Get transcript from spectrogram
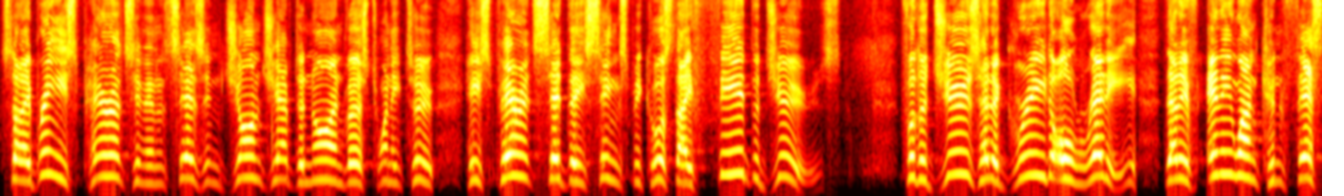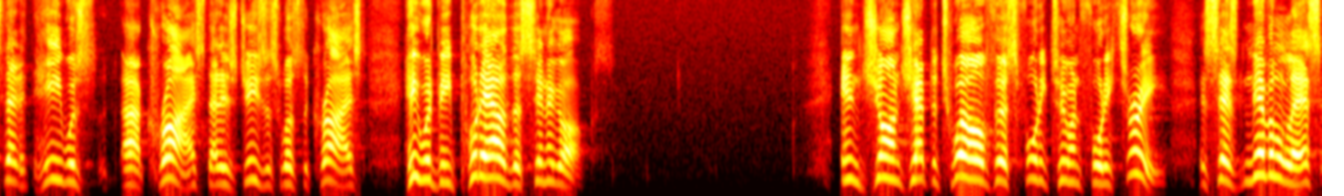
So they bring his parents in, and it says in John chapter 9, verse 22, his parents said these things because they feared the Jews. For the Jews had agreed already that if anyone confessed that he was uh, Christ, that is, Jesus was the Christ, he would be put out of the synagogues in John chapter 12, verse 42 and 43. it says, Nevertheless,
